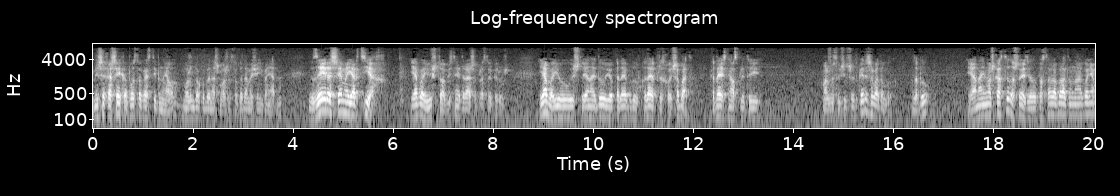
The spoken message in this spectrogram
Миша Хашейка после того, как степнело, можно только бы наш может, только там еще непонятно. Гзейра Шема Яртиях. Я боюсь, что, объясняет Раша простой пируш. Я боюсь, что я найду ее, когда я буду, когда это происходит, шаббат. Когда я снял с плиты, может быть, случится, что это перед шаббатом было. Забыл. И она немножко остыла, что я сделаю? Поставлю обратно на огонь.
